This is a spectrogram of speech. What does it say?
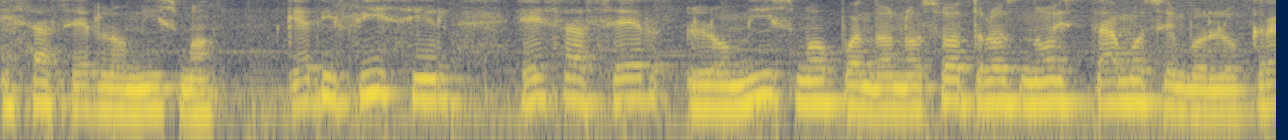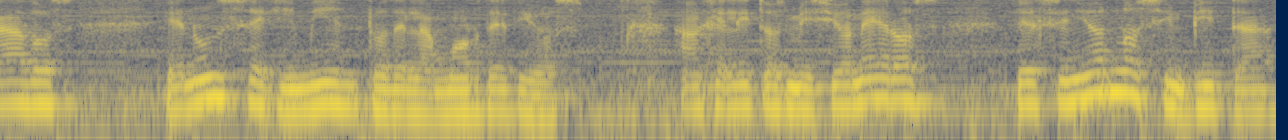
es hacer lo mismo. Qué difícil es hacer lo mismo cuando nosotros no estamos involucrados en un seguimiento del amor de Dios. Angelitos misioneros, el Señor nos invita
